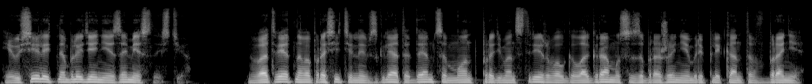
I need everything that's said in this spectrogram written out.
и усилить наблюдение за местностью. В ответ на вопросительный взгляд Эдемца Монт продемонстрировал голограмму с изображением репликантов в броне.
